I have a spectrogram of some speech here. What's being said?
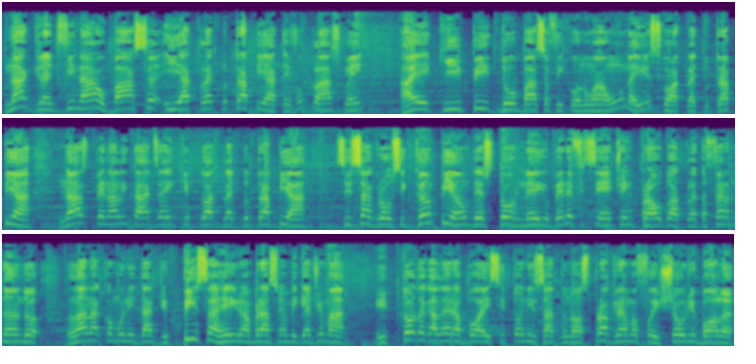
Na grande final, Barça e Atlético do Trapiá. Teve um clássico, hein? A equipe do Barça ficou no 1x1, não é isso? Com o Atlético do Trapiá. Nas penalidades, a equipe do Atlético do Trapiá se sagrou-se campeão desse torneio beneficente em prol do atleta Fernando, lá na comunidade de Pissarreiro. Um abraço, meu amigo Edmar. E toda a galera boa aí sintonizada no nosso programa. Foi show de bola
